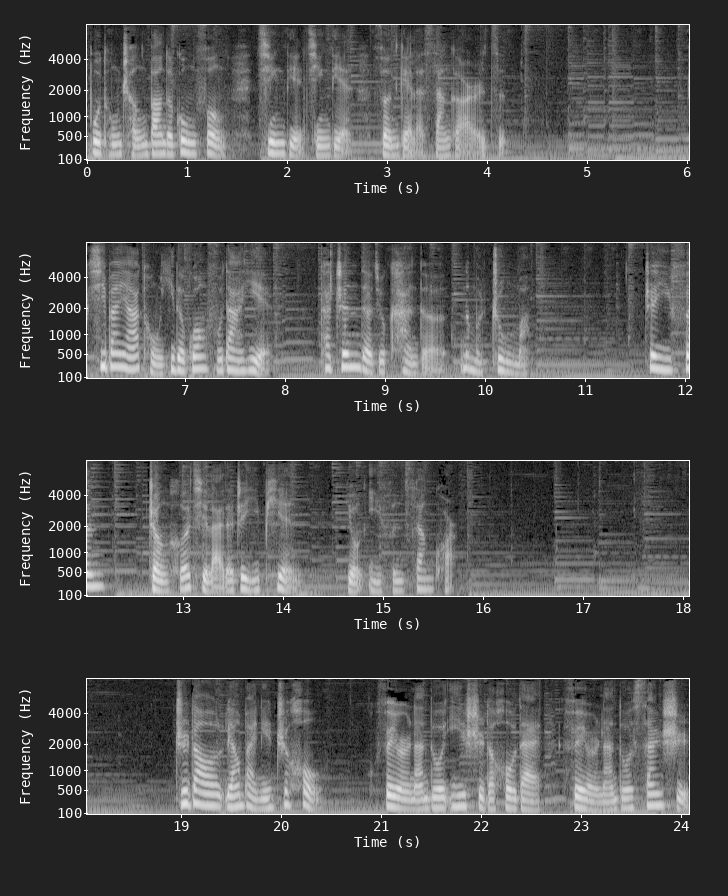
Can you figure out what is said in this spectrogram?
不同城邦的供奉清点清点分给了三个儿子。西班牙统一的光复大业，他真的就看得那么重吗？这一分整合起来的这一片，有一分三块。直到两百年之后，费尔南多一世的后代费尔南多三世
